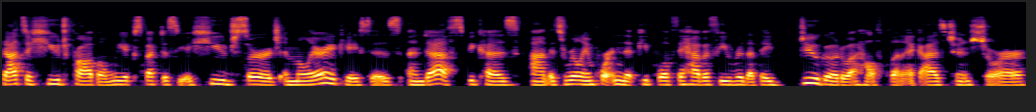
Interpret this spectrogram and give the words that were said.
that's a huge problem. We expect to see a huge surge in malaria cases and deaths because um, it's really important that people, if they have a fever, that they do go to a health clinic as to ensure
